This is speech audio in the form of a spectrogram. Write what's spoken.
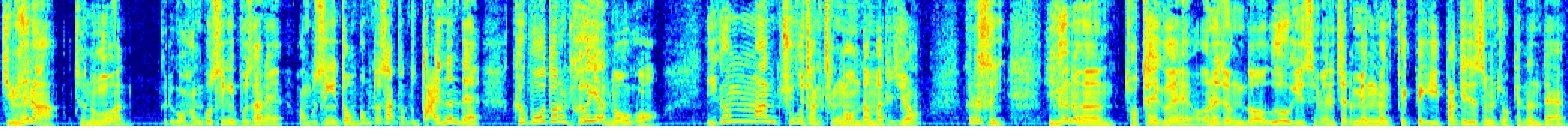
김혜나 전 의원 그리고 황보승이 부산에 황보승이 돈봉투 사건도 다 있는데 그 보도는 거의 안 나오고 이것만 주구장창 나온단 말이죠. 그래서 이거는 좋다 이거예요. 어느 정도 의혹이 있으면 저는 명명백백이 밝혀졌으면 좋겠는데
